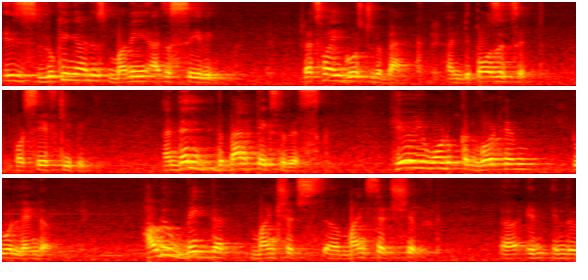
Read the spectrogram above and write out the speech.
is looking at his money as a saving. That's why he goes to the bank and deposits it for safekeeping and then the bank takes the risk. Here you want to convert him to a lender. How do you make that mindset, uh, mindset shift uh, in, in, the,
